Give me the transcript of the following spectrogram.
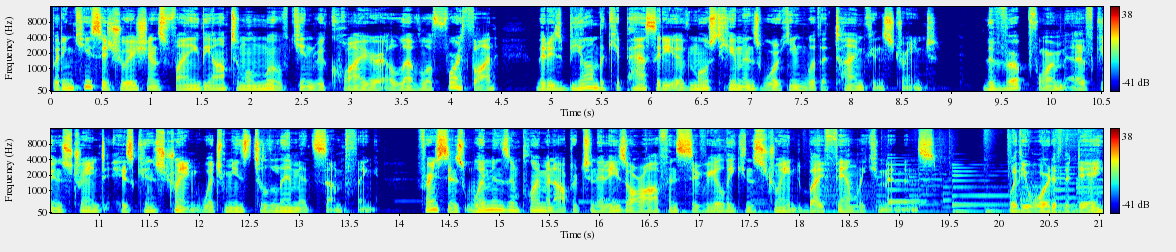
But in key situations, finding the optimal move can require a level of forethought that is beyond the capacity of most humans working with a time constraint. The verb form of constraint is constrain, which means to limit something. For instance, women's employment opportunities are often severely constrained by family commitments. With your word of the day,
